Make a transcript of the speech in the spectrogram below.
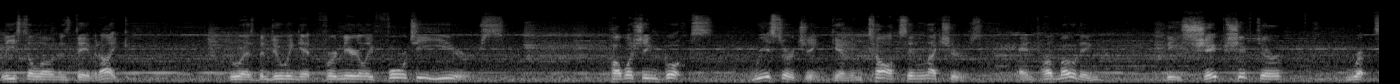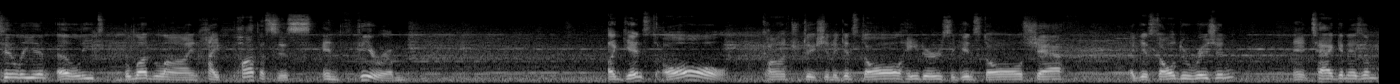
Least alone is David Icke, who has been doing it for nearly 40 years publishing books, researching, giving talks and lectures, and promoting the shapeshifter reptilian elite bloodline hypothesis and theorem against all contradiction, against all haters, against all chaff, against all derision, antagonism,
